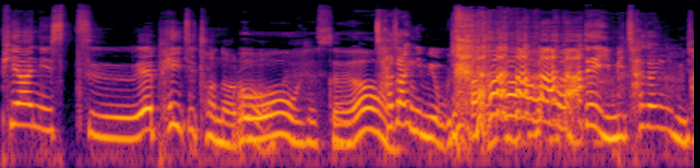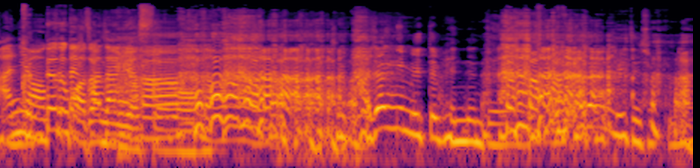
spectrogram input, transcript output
피아니스트의 page turner로 오, 오셨어요. 그 차장님이 오셨어요. 그때 이미 차장님이셨어요. 아니요, 그때는 과장님이었어요. 아, 과장님일 때 뵀는데 차장님이 되셨구나.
